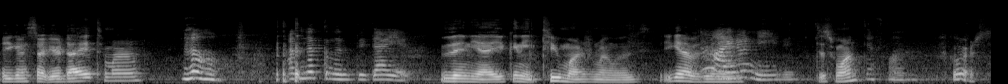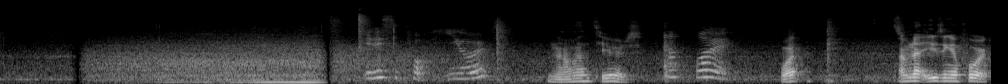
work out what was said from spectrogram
are you gonna start your diet tomorrow? No, I'm not gonna do diet. Then yeah, you can eat two marshmallows. You can have as No, I many. don't need it. Just one, Just one. of course. It is for yours? No, that's yours. Huh? Why? What? I'm not using a fork.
